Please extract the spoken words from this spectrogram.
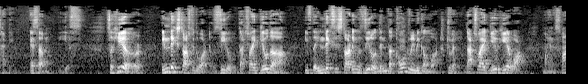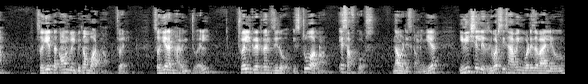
13. Yes or no? Yes. So here index starts with what? 0. That's why I give the, if the index is starting with 0, then the count will become what? 12. That's why I give here what? Minus 1. So here the count will become what now? 12. So here I am having 12. 12 greater than 0 is true or not? Yes, of course. Now it is coming here. Initially reverse is having what is the value?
